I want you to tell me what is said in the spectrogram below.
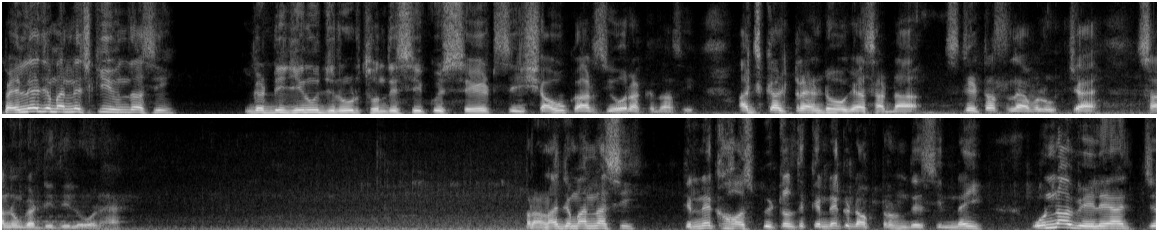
ਪਹਿਲੇ ਜ਼ਮਾਨੇ 'ਚ ਕੀ ਹੁੰਦਾ ਸੀ? ਗੱਡੀ ਜਿਹਨੂੰ ਜ਼ਰੂਰਤ ਹੁੰਦੀ ਸੀ, ਕੋਈ ਸੇਠ ਸੀ, ਸ਼ਾਹੂਕਾਰ ਸੀ, ਉਹ ਰੱਖਦਾ ਸੀ। ਅੱਜ ਕੱਲ ਟ੍ਰੈਂਡ ਹੋ ਗਿਆ ਸਾਡਾ ਸਟੇਟਸ ਲੈਵਲ ਉੱਚਾ ਹੈ, ਸਾਨੂੰ ਗੱਡੀ ਦੀ ਲੋੜ ਹੈ। ਪੁਰਾਣਾ ਜ਼ਮਾਨਾ ਸੀ, ਕਿੰਨੇ ਕੁ ਹਸਪੀਟਲ ਤੇ ਕਿੰਨੇ ਕੁ ਡਾਕਟਰ ਹੁੰਦੇ ਸੀ? ਨਹੀਂ। ਉਹਨਾਂ ਵੇਲਿਆਂ 'ਚ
